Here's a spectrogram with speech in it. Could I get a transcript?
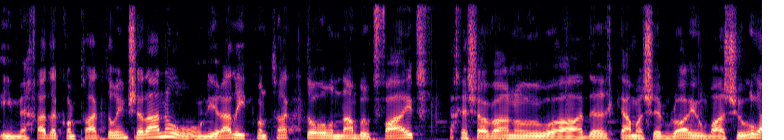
עם אחד הקונטרקטורים שלנו, הוא נראה לי קונטרקטור נאמבר 5, אחרי שעברנו דרך כמה שהם לא היו משהו. רגע,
